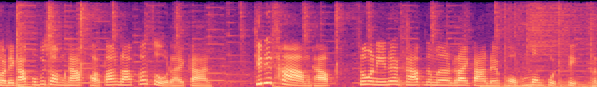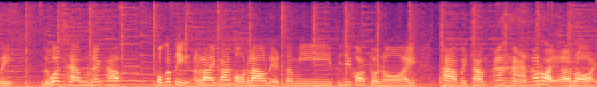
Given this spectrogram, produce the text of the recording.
สวัสดีครับคุณผู้ชมครับ ขอต้อนรับเข้าสู่รายการคิดที่ไทม์ครับซึ่งวันนี้นะครับดำเนินรายการโดยผมมงกุฎสิริ หรือว่าแชมป์นะครับ ปกติรายการของเราเนี่ยจะมีพิธีกรตัวน้อย พาไปทำอาหารอร่อย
